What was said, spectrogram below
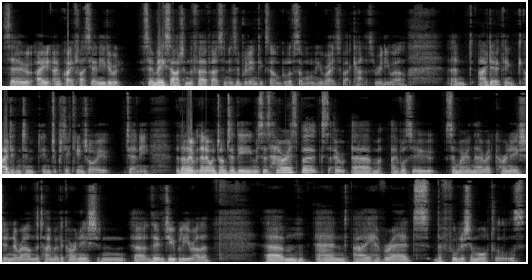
so I, I'm quite fussy. I need a so May Sarton, the Fur Person, is a brilliant example of someone who writes about cats really well. And I don't think I didn't in, in particularly enjoy Jenny. But then I then I went on to the Mrs. Harris books. I, um, I've also somewhere in there read Coronation around the time of the coronation, uh, the, the Jubilee rather. Um, and I have read The Foolish Immortals,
